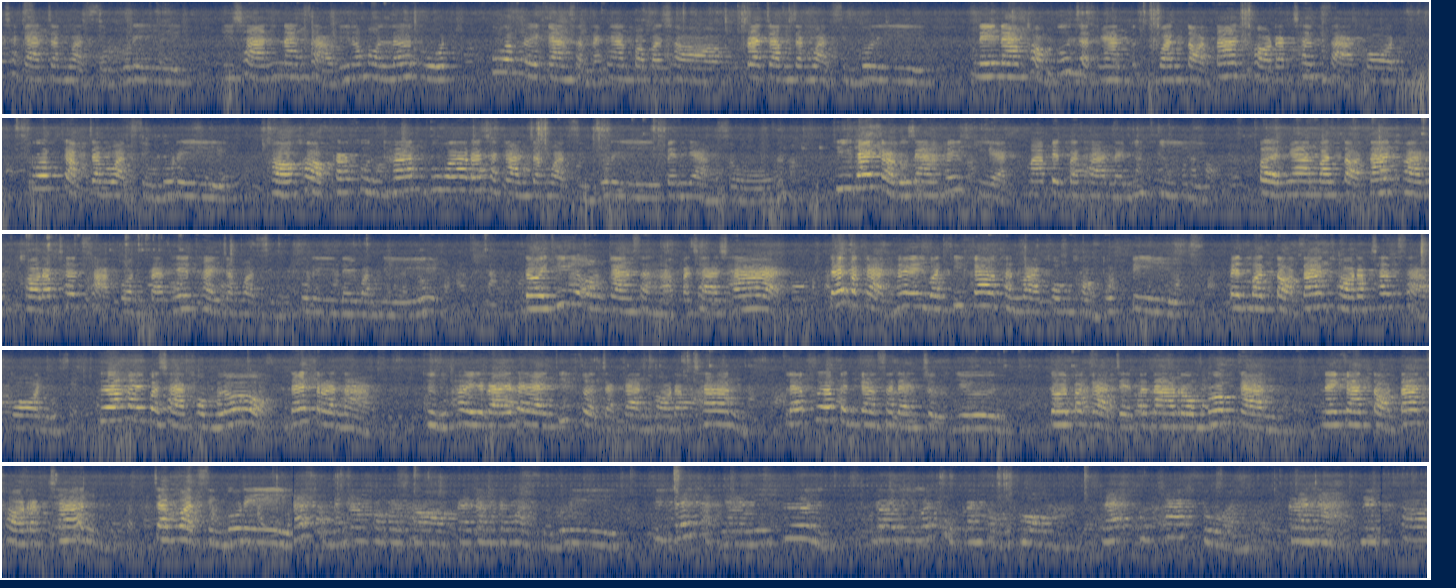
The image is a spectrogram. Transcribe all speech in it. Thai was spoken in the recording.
ราชการจังหวัดสิงห์บุรี ดิฉันนางสาวนิรมนเลิศวุฒิผู้อำนวยการสำนักงานปปช ประจำจังหวัดสิงห์บุรี ในนามของผู้จัดงานวันต่อต้านคอร์รัปชันสากล ร่วมกับจังหวัดสิงห์บุรี ขอขอบพระคุณท่านผู้ว่าราชการจังหวัดสิงห์บุรีเป็นอย่างสูง ที่ได้กรุณาให้เกียรติมาเป็นประธานในพิธี เปิดงานวันต่อต้านคอร์รัปชันสากลประเทศไทยจังหวัดสิงห์บุรีในวันนี้ โดยที่องค์การสหประชาชาติ ได้ประกาศให้วันที่ 9 ธันวาคมของทุกปี เป็นวันต่อต้านคอร์รัปชันสากล เพื่อให้ประชาคมโลกได้ตระหนัก ถึงภัยร้ายแรงที่เกิดจากการคอร์รัปชัน และเพื่อเป็นการแสดงจุดยืน โดยประกาศเจตนารมณ์ร่วมกัน ในการต่อต้านคอร์รัปชันจังหวัดสิงห์บุรี และสำนักงานปปชประจำจังหวัดสิงห์บุรีจึงได้จัดงานนี้ขึ้น โดยมีวัตถุประสงค์คมและทุกภาคส่วนตระหนักในข้อ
